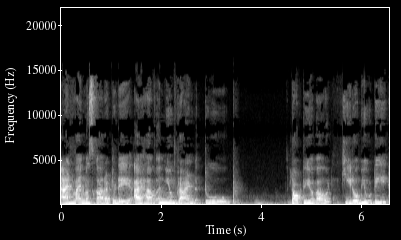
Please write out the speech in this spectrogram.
and my mascara today I have a new brand to talk to you about Kiro Beauty.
